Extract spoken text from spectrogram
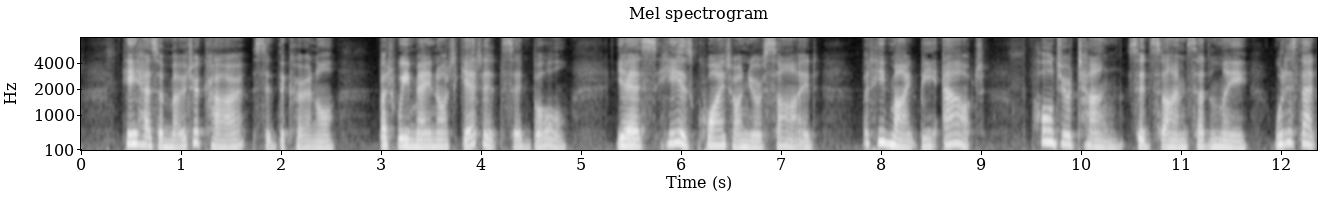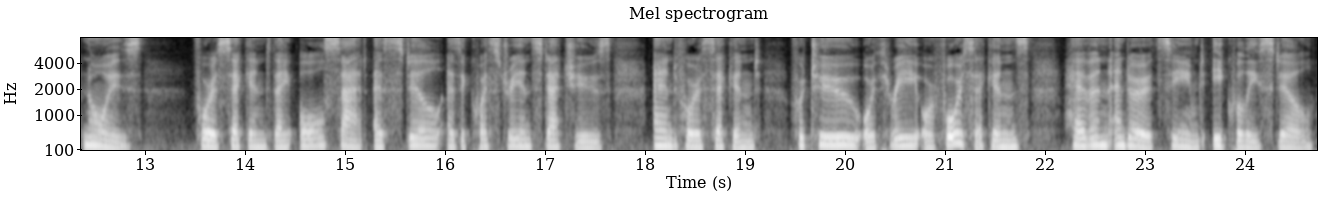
He has a motor car, said the colonel. But we may not get it, said Bull. Yes, he is quite on your side. But he might be out. Hold your tongue, said Syme suddenly. What is that noise? For a second they all sat as still as equestrian statues, and for a second, for two or three or four seconds, heaven and earth seemed equally still.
